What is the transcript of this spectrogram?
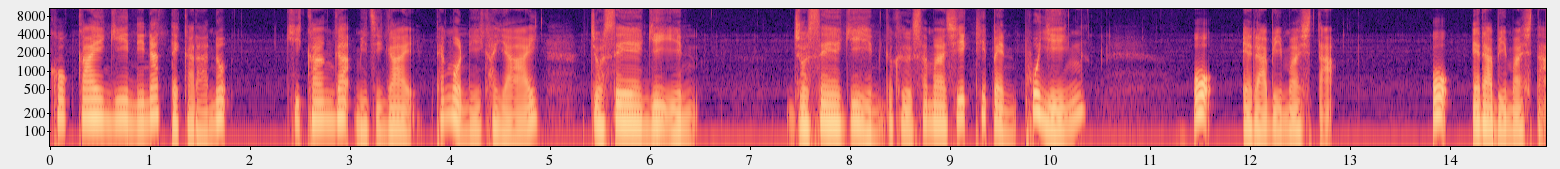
โคกายยินนินัตเตกระโนคิคังทั้งหมดนี้ขยายโจเซยิอินโจเซกินก็คือสมาชิกที่เป็นผู้หญิงโอเอราบิมาสตะโอเอราบิมาสตะ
